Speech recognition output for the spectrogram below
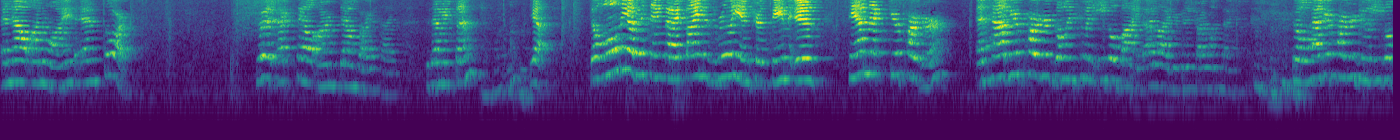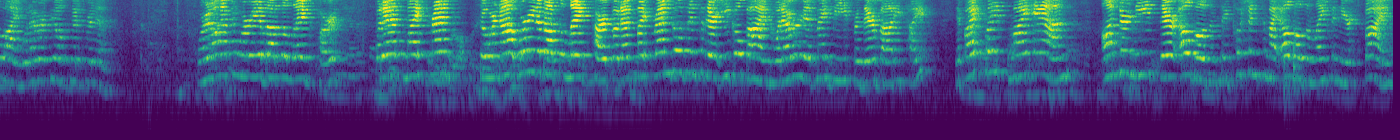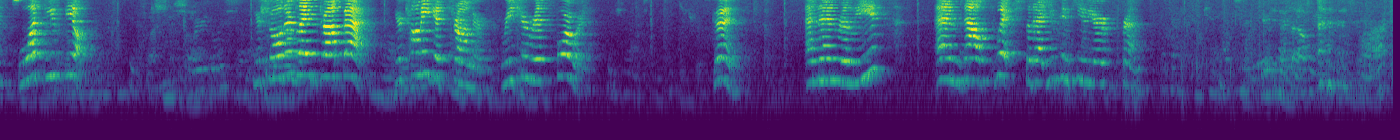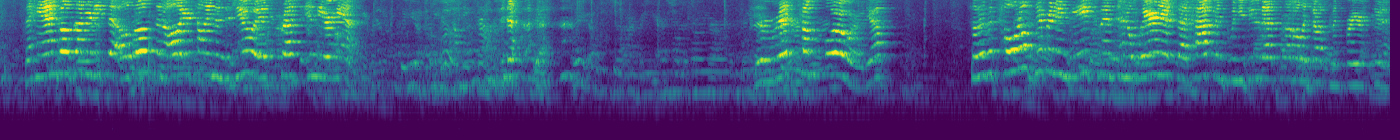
and now unwind and soar. Good. Exhale, arms down by your sides. Did that make sense? Mm-hmm. Yes. The only other thing that I find is really interesting is stand next to your partner and have your partner go into an eagle bind. I lied, you're going to try one thing. So have your partner do an eagle bind, whatever feels good for them. We don't have to worry about the leg part. But as my friend, so we're not worried about the leg part, but as my friend goes into their eagle bind, whatever it may be for their body type, if I place my hand underneath their elbows and say push into my elbows and lengthen your spine, what do you feel? Your shoulder blades drop back. Your tummy gets stronger. Reach your wrists forward. Good. And then release. And now switch so that you can cue your friend. The hand goes underneath the elbows, and all you're telling them to do is press into your hand. So you keep your wrists come forward, yep. So there's a total different engagement and awareness that happens when you do that subtle adjustment for your student.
